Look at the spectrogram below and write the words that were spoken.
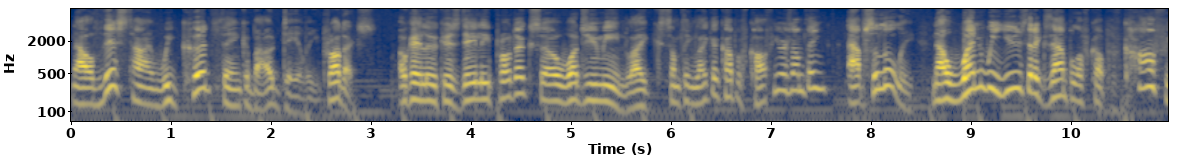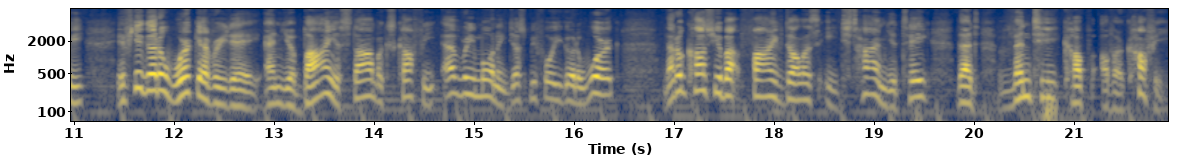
Now, this time we could think about daily products. Okay, Lukas, daily products, so what do you mean? Like something like a cup of coffee or something? Absolutely. Now, when we use that example of cup of coffee, if you go to work every day and you buy a Starbucks coffee every morning just before you go to work, that'll cost you about $5 each time you take that venti cup of a coffee.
